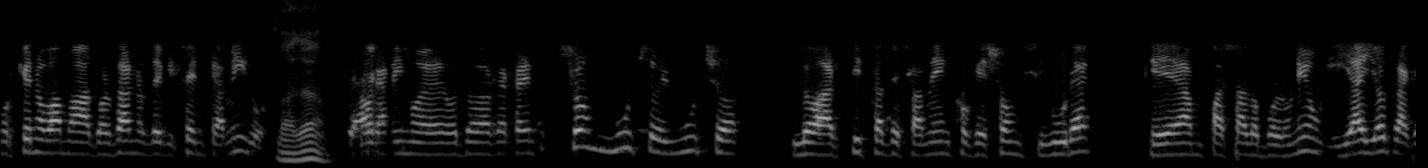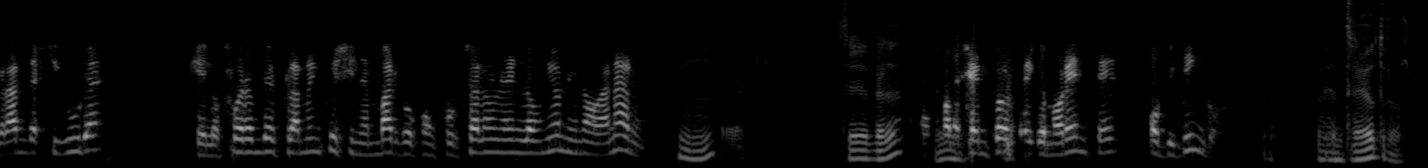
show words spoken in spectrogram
¿por qué no vamos a acordarnos de Vicente Amigo? Que ahora mismo es otro referente. Son muchos y muchos los artistas de flamenco que son figuras que han pasado por la Unión. Y hay otras grandes figuras que lo fueron del flamenco y sin embargo concursaron en la Unión y no ganaron. Sí, es verdad. Por ejemplo, Enrique Morente o Pitingo. Entre otros.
